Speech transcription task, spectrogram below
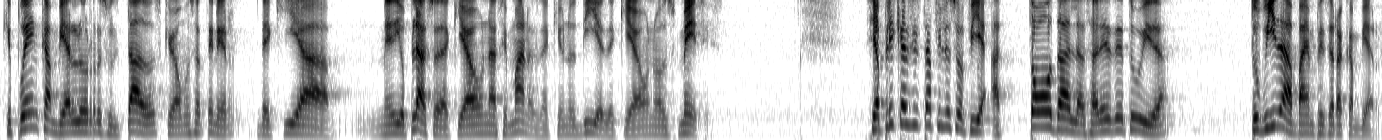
que pueden cambiar los resultados que vamos a tener de aquí a medio plazo, de aquí a unas semanas, de aquí a unos días, de aquí a unos meses. Si aplicas esta filosofía a todas las áreas de tu vida, tu vida va a empezar a cambiar.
